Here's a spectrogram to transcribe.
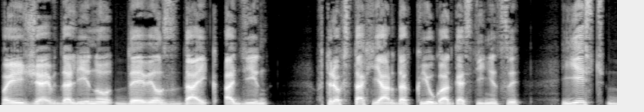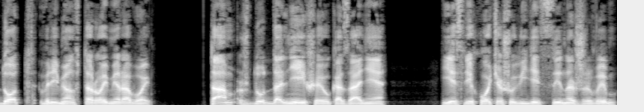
«Поезжай в долину Девилс-Дайк-1. В трехстах ярдах к югу от гостиницы есть ДОТ времен Второй мировой. Там ждут дальнейшие указания. Если хочешь увидеть сына живым,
